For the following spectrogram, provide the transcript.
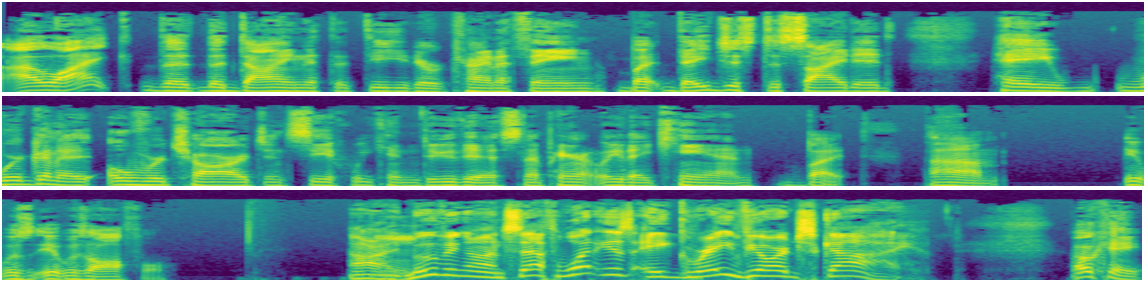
I like the, the dine at the theater kind of thing, but they just decided, Hey, we're going to overcharge and see if we can do this. And apparently they can, but, um, it was, it was awful. All right, Mhm. moving on. Seth, what is a graveyard sky? Okay.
